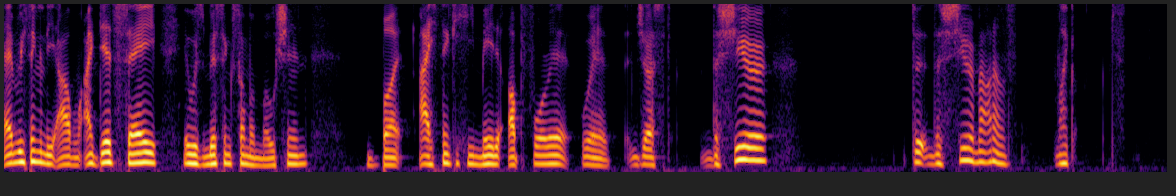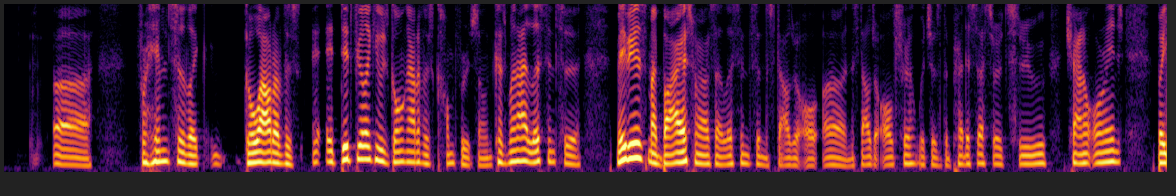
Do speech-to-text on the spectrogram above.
everything in the album. I did say it was missing some emotion, but I think he made up for it with just the sheer the the sheer amount of like uh for him to like go out of his it, it did feel like he was going out of his comfort zone because when i listened to maybe it's my bias when I was I listened to Nostalgia uh Nostalgia Ultra, which is the predecessor to Channel Orange, but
